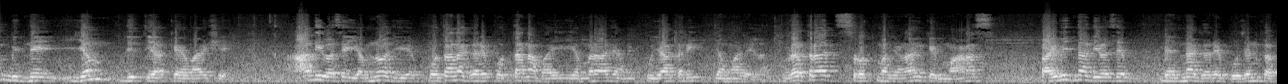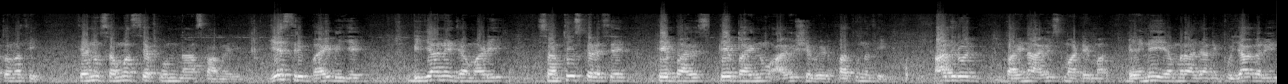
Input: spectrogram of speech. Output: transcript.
બીજને યમ દ્વિતીય કહેવાય છે. આ દિવસે યમનોજીએ પોતાના ઘરે પોતાના ભાઈ યમરાજાને પૂજા કરી જમાડેલા. વ્રતરાજ સ્ત્રોતમાં જણાવ્યું કે માણસ ભાઈબીજના દિવસે બહેનના ઘરે ભોજન કરતો નથી. તેનું સમસ્યા પૂર્ણ નાશ પામે જે સ્ત્રી ભાઈ બીજે બીજાને જમાડી સંતુષ્ટ કરે છે, તે ભાઈ તે ભાઈનું આયુષ્ય વેડફાતું નથી. આજ રોજ ભાઈના આયુષ માટે બહેને યમરાજાની પૂજા કરી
